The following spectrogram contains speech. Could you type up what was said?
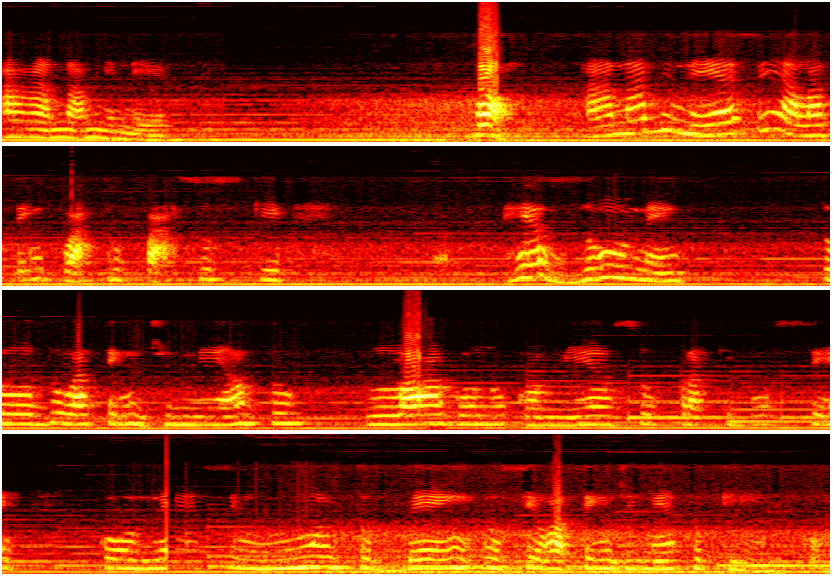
a anamnese. Bom, a anamnese ela tem quatro passos que resumem todo o atendimento logo no começo para que você comece muito bem o seu atendimento clínico.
